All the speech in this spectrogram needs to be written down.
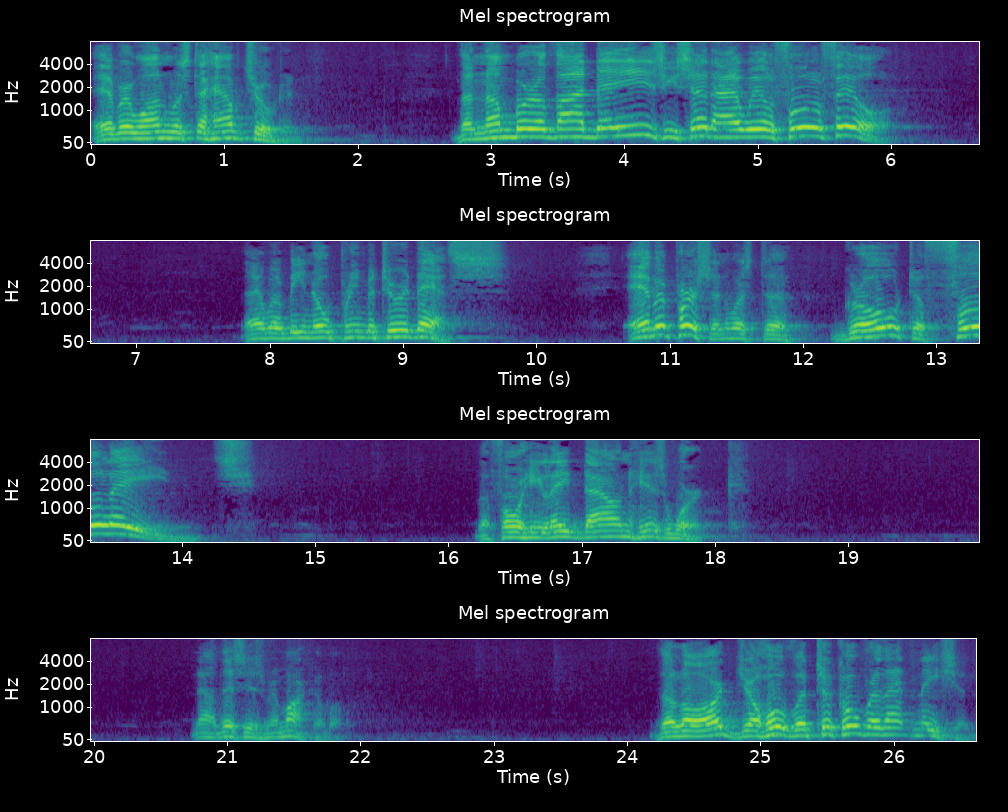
Everyone was to have children. The number of thy days, he said, I will fulfill. There will be no premature deaths. Every person was to grow to full age before he laid down his work. Now, this is remarkable. The Lord, Jehovah, took over that nation.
